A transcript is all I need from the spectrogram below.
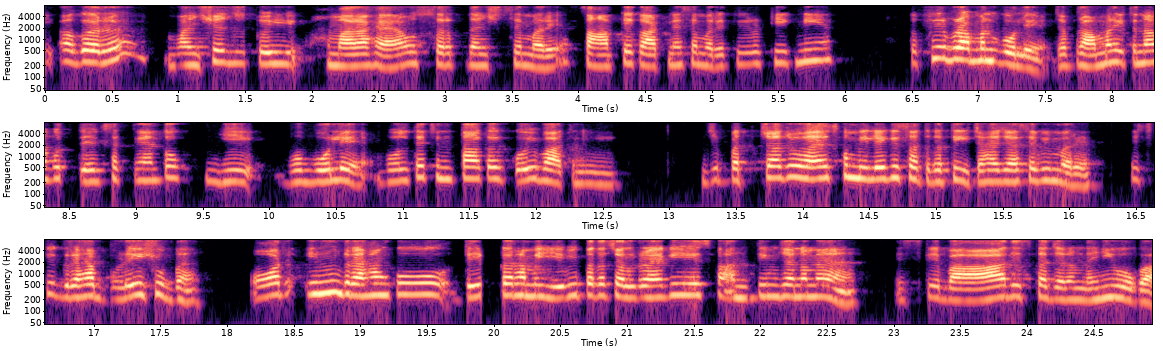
कि अगर वंशज कोई हमारा है, उस सर्पदंश से मरे, सांप के काटने से मरे तो ठीक नहीं है। तो फिर ब्राह्मण बोले, जब ब्राह्मण इतना कुछ देख सकते हैं तो ये वो बोले, बोलते चिंता का कोई बात नहीं है। बच्चा जो है, इसको मिलेगी सदगति, चाहे जैसे भी मरे। इसके ग्रह बड़े शुभ हैं। और इन ग्रहों को देखकर हमें ये भी पता चल रहा है कि ये इसका अंतिम जन्म है। इसके बाद इसका जन्म नहीं होगा।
